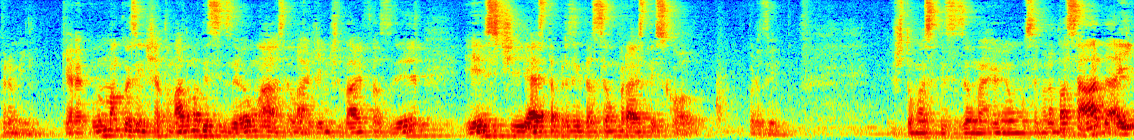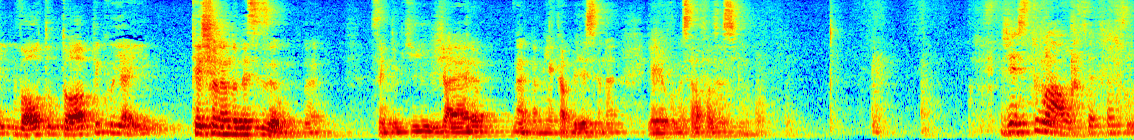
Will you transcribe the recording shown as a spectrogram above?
para mim. Que era quando uma coisa a gente tinha tomado uma decisão, ah, sei lá, a gente vai fazer este, esta apresentação para esta escola, por exemplo. A gente tomou essa decisão na reunião semana passada, aí volta o tópico e aí questionando a decisão, né? Sendo que já era né, na minha cabeça, né? E aí eu começava a fazer assim. Gestual, você fazia.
